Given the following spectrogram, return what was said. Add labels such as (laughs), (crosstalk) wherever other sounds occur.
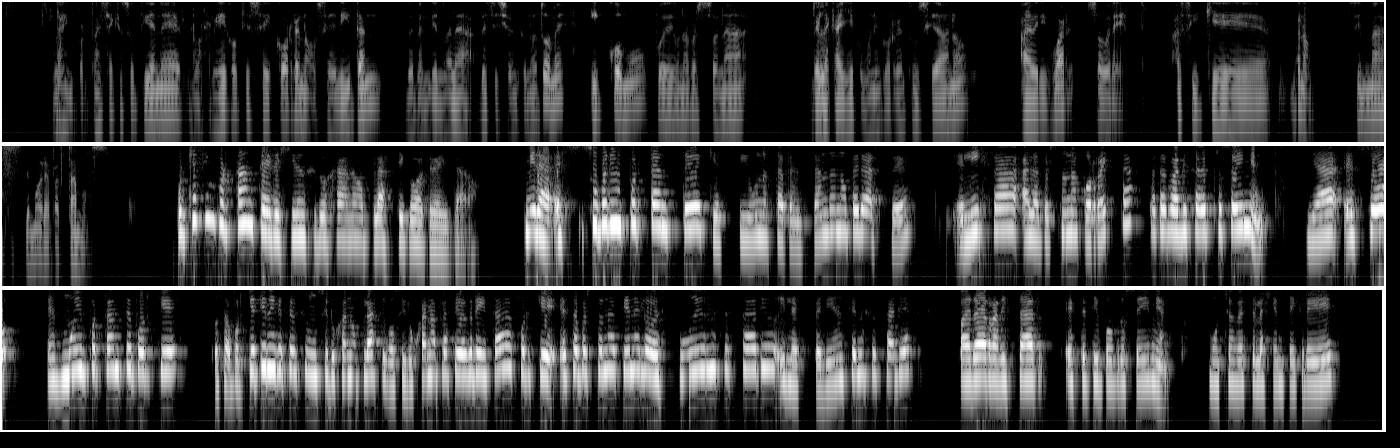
importancias que eso tiene, los riesgos que se corren o se evitan dependiendo de la decisión que uno tome, y cómo puede una persona de la calle común y corriente, un ciudadano, averiguar sobre esto. Así que, bueno, sin más demora, partamos. ¿Por qué es importante elegir un cirujano plástico acreditado? Mira, es súper importante que si uno está pensando en operarse, elija a la persona correcta para realizar el procedimiento. Ya eso es muy importante porque, o sea, ¿por qué tiene que ser un cirujano plástico o cirujana plástica acreditada? Porque esa persona tiene los estudios necesarios y la experiencia necesaria para realizar este tipo de procedimiento. Muchas veces la gente cree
